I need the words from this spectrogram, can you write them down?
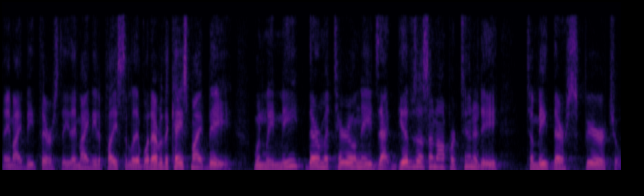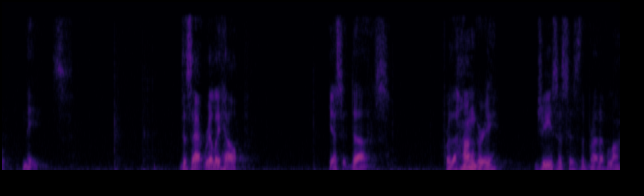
they might be thirsty, they might need a place to live, whatever the case might be, when we meet their material needs, that gives us an opportunity to meet their spiritual needs. Does that really help? Yes, it does. For the hungry, Jesus is the bread of life.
